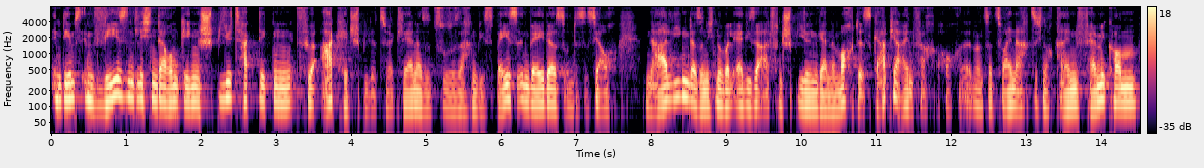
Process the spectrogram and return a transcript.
in dem es im Wesentlichen darum ging, Spieltaktiken für Arcade-Spiele zu erklären, also zu so Sachen wie Space Invaders. Und es ist ja auch naheliegend, also nicht nur, weil er diese Art von Spielen gerne mochte. Es gab ja einfach auch 1982 äh, noch keinen Famicom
